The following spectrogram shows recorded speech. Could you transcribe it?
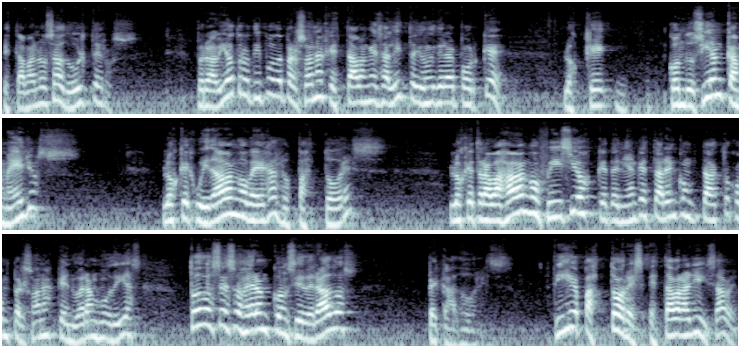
Estaban los adúlteros. Pero había otro tipo de personas que estaban en esa lista y uno dirá, ¿por qué? Los que conducían camellos, los que cuidaban ovejas, los pastores, los que trabajaban oficios que tenían que estar en contacto con personas que no eran judías, todos esos eran considerados pecadores. Dije pastores, estaban allí, ¿saben?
